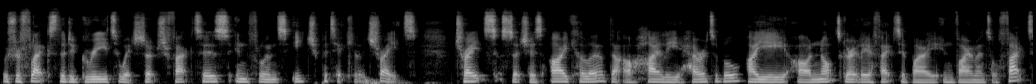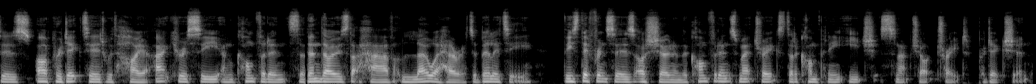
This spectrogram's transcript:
which reflects the degree to which such factors influence each particular trait. Traits such as eye color that are highly heritable, i.e., are not greatly affected by environmental factors, are predicted with higher accuracy and confidence than those that have lower heritability, these differences are shown in the confidence metrics that accompany each snapshot trait prediction.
